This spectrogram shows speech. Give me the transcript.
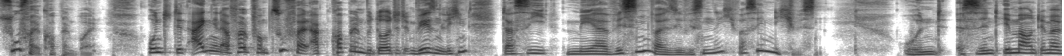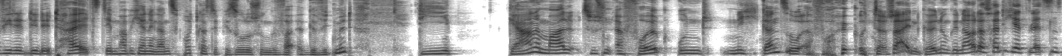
Zufall koppeln wollen. Und den eigenen Erfolg vom Zufall abkoppeln bedeutet im Wesentlichen, dass sie mehr wissen, weil sie wissen nicht, was sie nicht wissen. Und es sind immer und immer wieder die Details, dem habe ich eine ganze Podcast-Episode schon gew gewidmet, die gerne mal zwischen Erfolg und nicht ganz so Erfolg unterscheiden können. Und genau das hatte ich jetzt letztens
